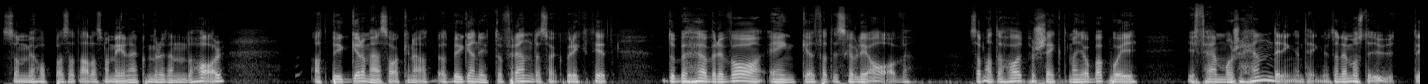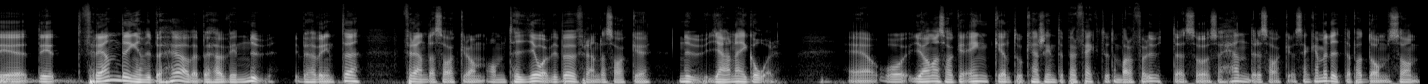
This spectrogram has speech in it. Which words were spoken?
som jag hoppas att alla som är med i den här kommunen ändå har, att bygga de här sakerna, att, att bygga nytt och förändra saker på riktigt, då behöver det vara enkelt för att det ska bli av. Så att man inte har ett projekt man jobbar på i, i fem år så händer ingenting, utan det måste ut. Det, det, förändringen vi behöver, behöver vi nu. Vi behöver inte förändra saker om, om tio år, vi behöver förändra saker nu, gärna igår. Eh, och gör man saker enkelt och kanske inte perfekt, utan bara får ut det, så, så händer det saker. Sen kan man lita på att de som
